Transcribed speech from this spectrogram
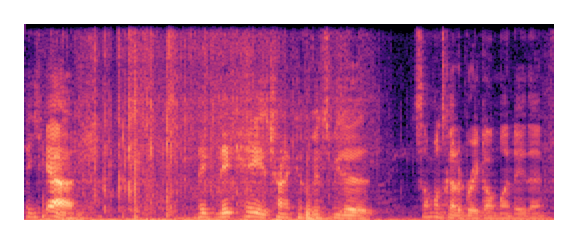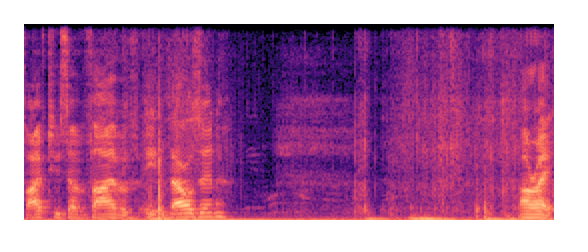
yeah. Nick Nick Hayes trying to convince me to someone's got a break on Monday then. 5275 of 8000. All right.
